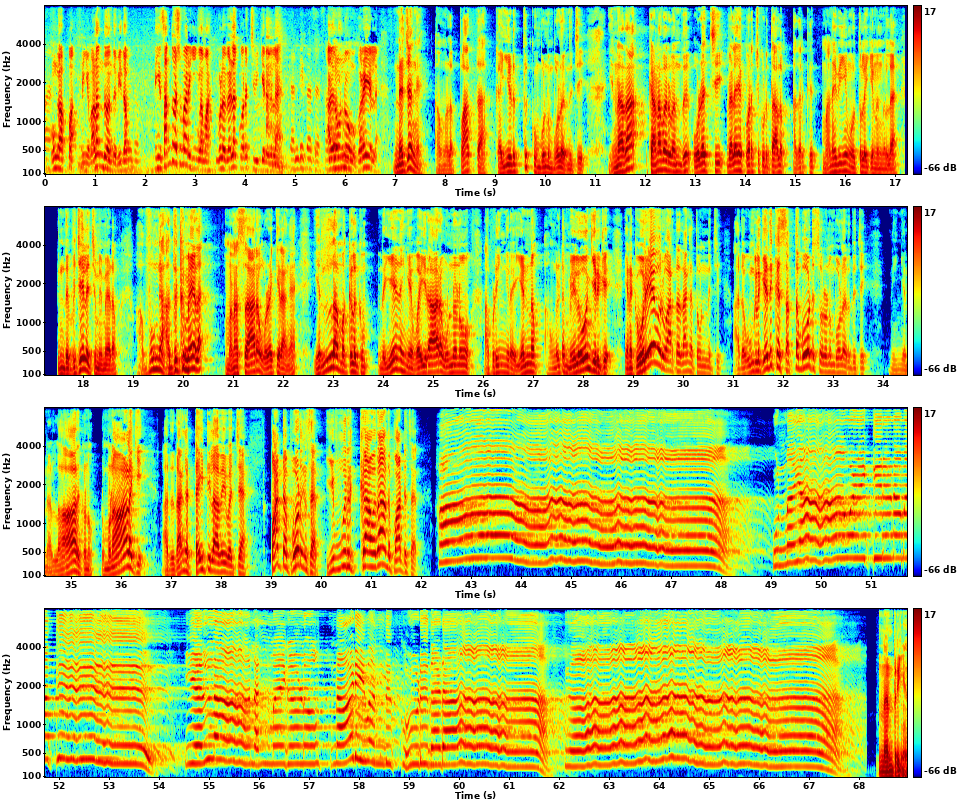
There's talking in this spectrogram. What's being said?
உங்க அப்பா. நீங்க வளர்ந்து வந்த விதம். நீங்க சந்தோஷமா இருக்கீங்களாம்மா? இவ்வளவு விலை குறைச்சு விக்கிறதுல. கண்டிப்பா சார் அதுல ஒன்றும் குறையல. நிஜங்க அவங்கள பார்த்தா கையெடுத்து கும்பிடணும் போல இருந்துச்சு. என்னதான் கணவர் வந்து உழைச்சி விலையை குறைச்சி கொடுத்தாலும் அதற்கு மனைவியும் ஒத்துழைக்கணுங்கள்ல. இந்த விஜயலட்சுமி மேடம் அவங்க அதுக்கு மேலே மனசார உழைக்கிறாங்க. எல்லா மக்களுக்கும் இந்த ஏழைங்க வயிறார உண்ணணும் அப்படிங்கிற எண்ணம் அவங்கள்ட்ட மேலோங்கி இருக்கு எனக்கு ஒரே ஒரு வார்த்தை தாங்க தோணுச்சு. அதை உங்களுக்கு எதுக்க சத்தம் போட்டு சொல்லணும் போல இருந்துச்சு. நீங்கள் நல்லா இருக்கணும். ரொம்ப நாளைக்கு. அதுதாங்க டைட்டிலாகவே வச்சேன். பாட்டை போடுங்க சார். இவருக்காக தான் அந்த பாட்டு சார். ஆ நன்றிங்க.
